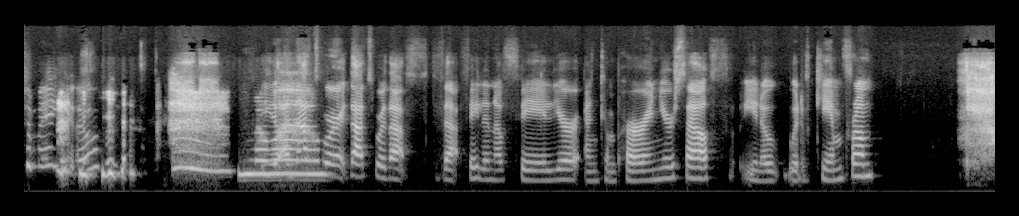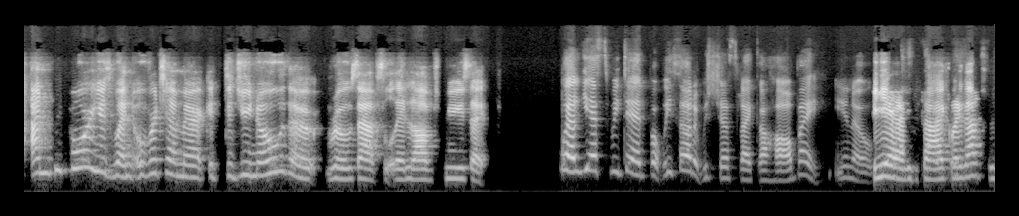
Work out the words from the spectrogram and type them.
to me. You know." no, you know, and that's where that's where that that feeling of failure and comparing yourself, you know, would have came from. And before you went over to America, did you know that Rose absolutely loved music? Well, yes, we did, but we thought it was just like a hobby, you know. Yeah, exactly. That's the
